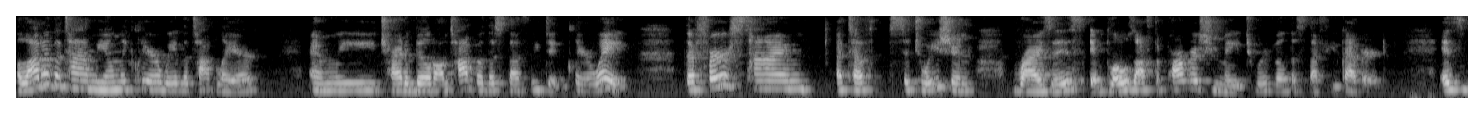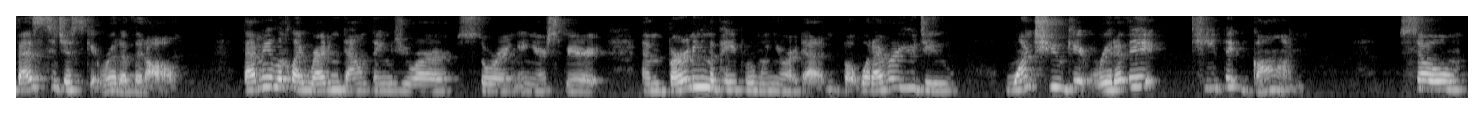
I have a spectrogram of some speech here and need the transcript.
A lot of the time, we only clear away the top layer and we try to build on top of the stuff we didn't clear away. The first time a tough situation rises, it blows off the progress you made to reveal the stuff you covered it's best to just get rid of it all. That may look like writing down things you are storing in your spirit and burning the paper when you are done. But whatever you do, once you get rid of it, keep it gone. So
